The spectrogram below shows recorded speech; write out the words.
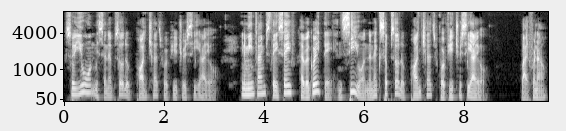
so you won't miss an episode of Podchats for Future CIO. In the meantime, stay safe, have a great day, and see you on the next episode of Podchats for Future CIO. Bye for now.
